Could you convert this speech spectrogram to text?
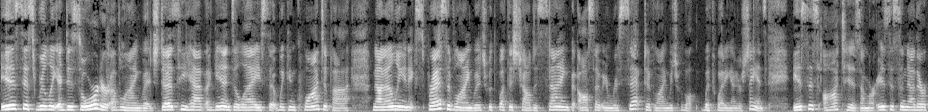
Is this really a disorder of language? Does he have again delays that we can quantify not only in expressive language with what this child is saying but also in receptive language with, with what he understands? Is this autism or is this another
